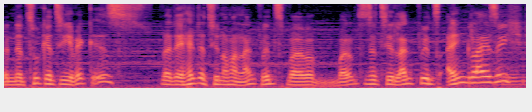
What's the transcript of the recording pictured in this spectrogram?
wenn der Zug jetzt hier weg ist, weil der hält jetzt hier nochmal Langwitz, weil bei uns ist jetzt hier Langwitz eingleisig.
